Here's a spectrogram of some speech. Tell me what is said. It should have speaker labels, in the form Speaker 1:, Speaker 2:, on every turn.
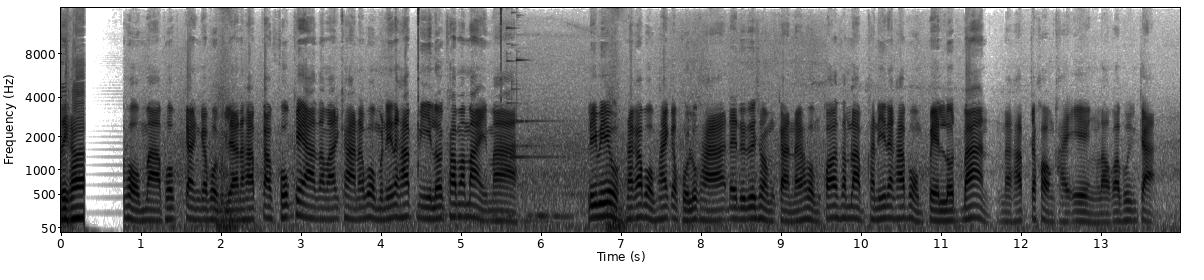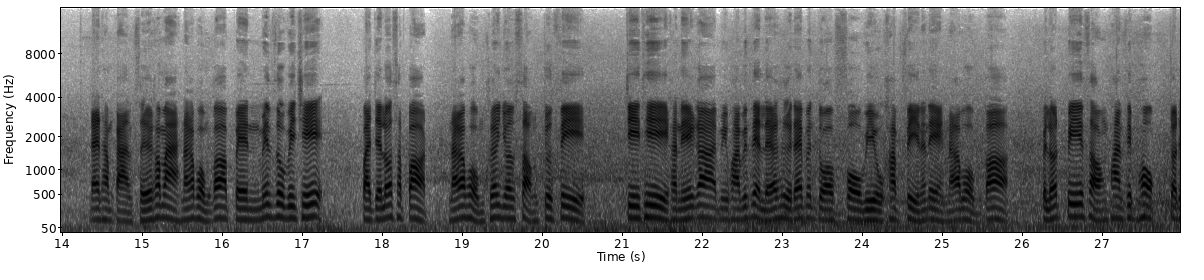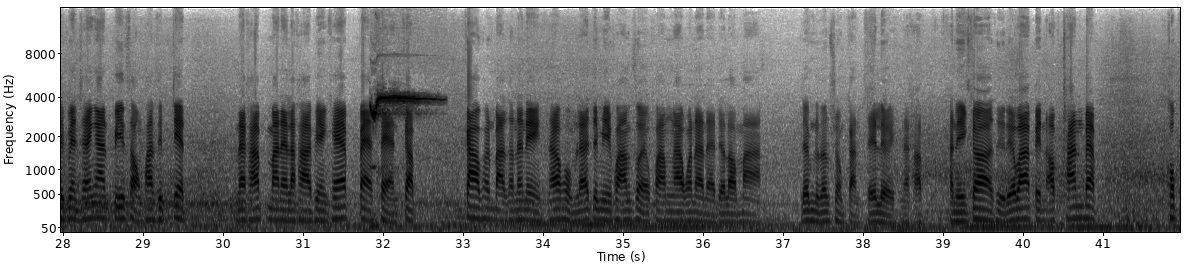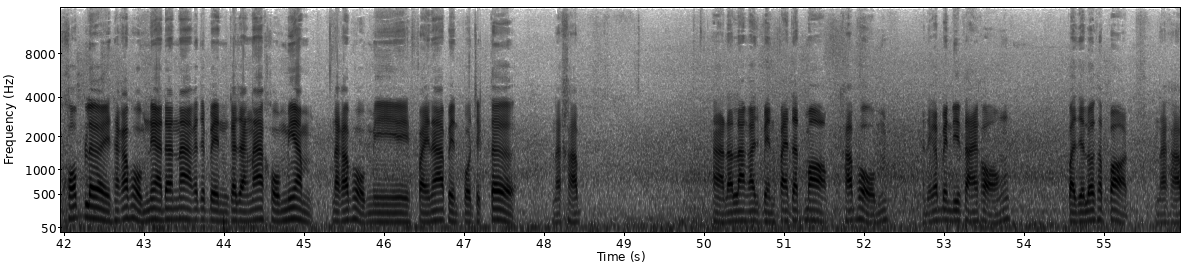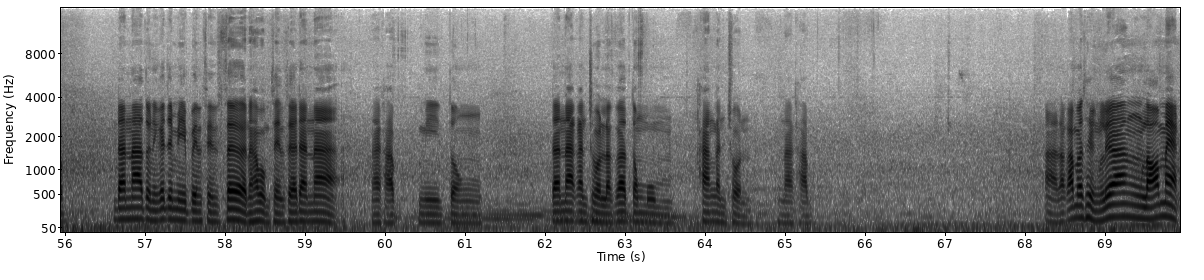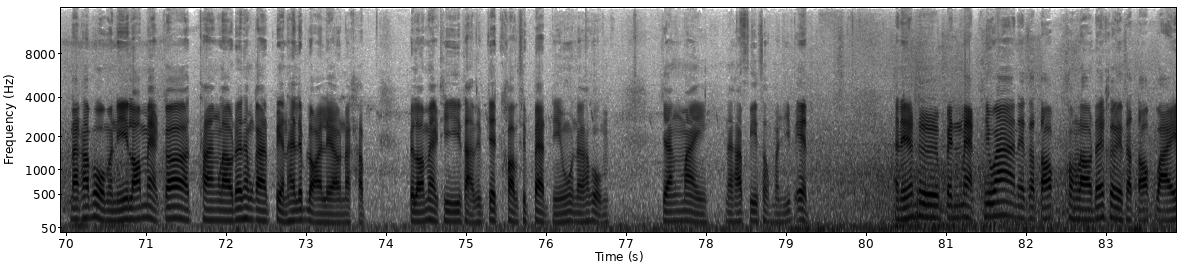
Speaker 1: วัสดีครับผมมาพบกันกับผมอีกแล้วนะครับ กับฟุกเกียร์สมาร์ทคาร์นะครับผมวันนี้นะครับ มีรถเข้ามาใหม่มารีวิวนะครับผมให้กับคุณลูกค้าได้ดูได้ชมกันนะครับ ผมก็สำหรับคันนี้นะครับ ผมเป็นรถบ้านนะครับเจ้าของขายเองเราก็เพิ่งจะได้ทำการซื้อเข้ามานะครับ ผมก็เป็น Mitsubishi Pajero Sport นะครับผมเครื่องยนต์ 2.4 GT คันนี้ก็มีความพิเศษเลยก็คือได้เป็นตัว 4 wheel ขับ 4 นั่นเองนะครับผมก็เป็นรถปี 2016 จดทะเบียนใช้งานปี 2017 นะครับ มาในราคาเพียงแค่ 8 0 0 0 0กับ 9,000 บาทเท่านั้นเองนะครับผมและจะมีความสวยความงามขนาดไหนเดี๋ยวเรามาเริ่มดูเริ่มชมกันได้เลยนะครับอันนี้ก็ถือได้ว่าเป็นออปชั่นแบบครบๆเลยนะครับผมเนี่ยด้านหน้าก็จะเป็นกระจังหน้าโครเมียมนะครับผมมีไฟหน้าเป็นโปรเจคเตอร์นะครับอ่าด้านล่างก็จะเป็นไฟตัดหมอกครับผมอันนี้ก็เป็นดีไซน์ของ p a j e r o Sport นะครับด้านหน้าตัวนี้ก็จะมีเป็นเซ็นเซอร์นะครับผมเซ็นเซอร์ด้านหน้า นะครับ มีตรงด้านหน้ากันชนแล้วก็ตรงมุมข้างกันชนนะครับอ่าแล้วก็มาถึงเรื่องล้อแม็กนะครับผมอันนี้ล้อแม็กก็ทางเราได้ทำการเปลี่ยนให้เรียบร้อยแล้วนะครับ เป็นล้อแม็ก TE 37 ขอบ 18 นิ้วนะครับผมยางใหม่นะครับ ปี 2021 อันนี้ก็คือเป็นแม็กที่ว่าในสต็อกของเราได้เคยสต็อกไว้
